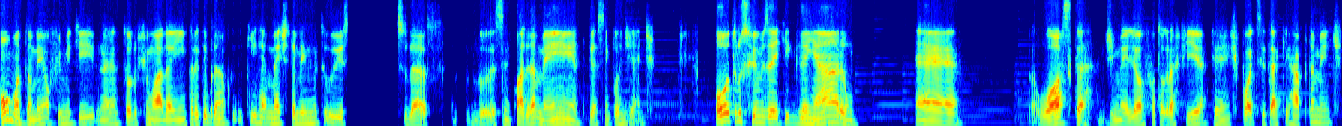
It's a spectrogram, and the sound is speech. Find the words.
Roma também é um filme que, né, todo filmado em preto e branco, que remete também muito isso das, desse enquadramento e assim por diante. Outros filmes aí que ganharam é, o Oscar de melhor fotografia, que a gente pode citar aqui rapidamente.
